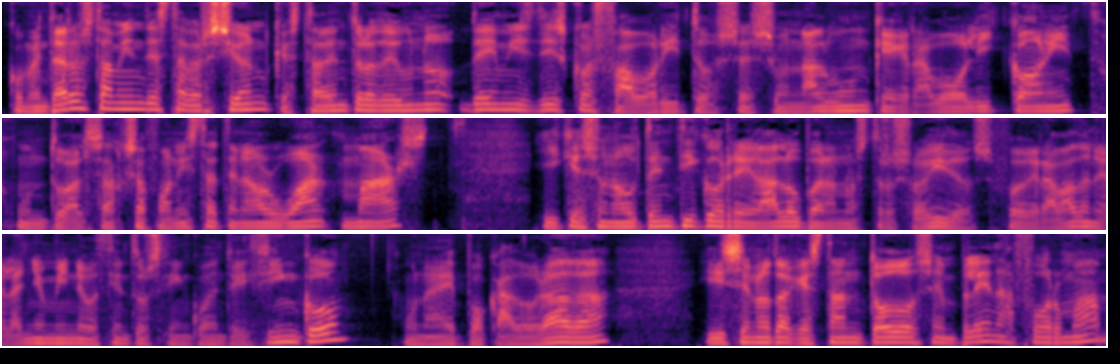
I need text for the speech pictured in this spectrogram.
Comentaros también de esta versión que está dentro de uno de mis discos favoritos. Es un álbum que grabó Lee Connitt junto al saxofonista tenor Warren Mars y que es un auténtico regalo para nuestros oídos. Fue grabado en el año 1955, una época dorada, y se nota que están todos en plena forma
